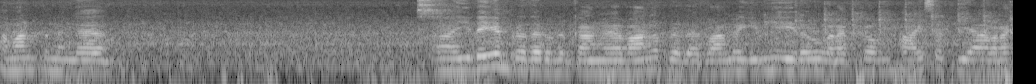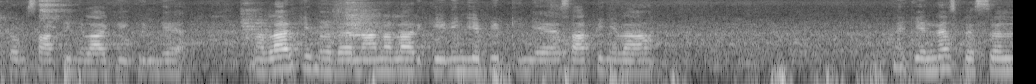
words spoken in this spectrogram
கமெண்ட் பண்ணுங்கள் இதயம் பிரதர் வந்திருக்காங்க வாங்க பிரதர் வாங்க இனிய இரவு வணக்கம். ஹாய் சத்யா. வணக்கம். சாப்பிட்டீங்களா? கேட்குறீங்க நல்லா இருக்கேன் பிரதர் நான் நல்லா இருக்கேன். நீங்கள் எப்படி இருக்கீங்க? சாப்பிட்டீங்களா? இன்னைக்கு என்ன ஸ்பெஷல்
